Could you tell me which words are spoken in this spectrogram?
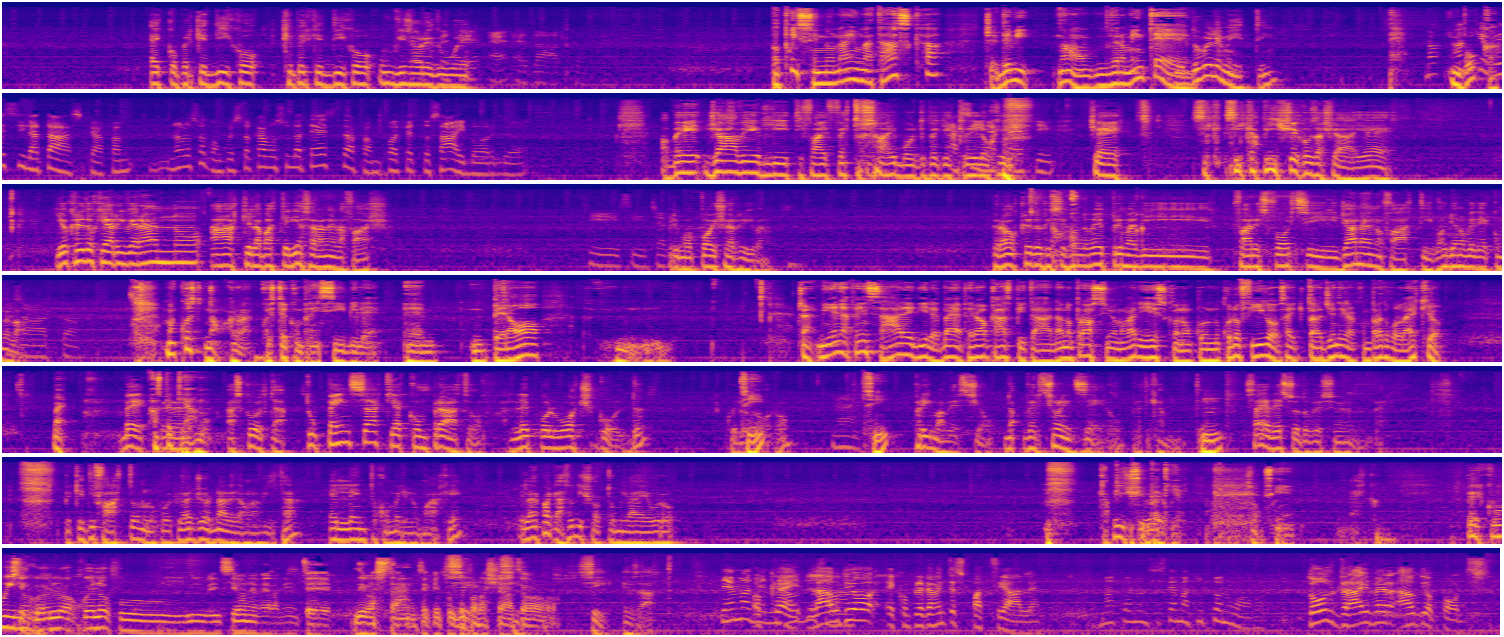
Ecco perché dico che perché dico un visore 2. Eh, esatto. Ma poi se non hai una tasca, cioè devi... No, veramente... E dove le metti? Ma In anche bocca. avessi la tasca, fa- non lo so, con questo cavo sulla testa fa un po' effetto cyborg. Vabbè, già averli ti fa effetto cyborg perché Ah, sì, credo in che effetti. cioè si, si capisce cosa c'hai, eh. Io credo che arriveranno a che la batteria sarà nella fascia. Sì, sì, Prima o poi ci arrivano. Però credo che secondo me prima di fare sforzi già ne hanno fatti, vogliono vedere come va. Esatto. Ma questo, no, allora, questo è comprensibile, ehm, però, mm, cioè, mi viene a pensare e dire, beh, però, caspita, l'anno prossimo magari escono con quello figo, sai, tutta la gente che ha comprato quello vecchio, beh, Beh, Aspettiamo. eh, ascolta, tu pensa chi ha comprato l'Apple Watch Gold, quello Sì. d'oro, Eh, sì, prima versione, no, versione 0 praticamente. Mm. Sai adesso dove se- eh. Perché di fatto non lo puoi più aggiornare da una vita, è lento come le lumache e l'hai pagato 18.000 euro. Capisci, simpatia. Insomma, Sì, ecco. Per cui sì, non- quello, quello fu un'invenzione veramente devastante che poi Sì, dopo ha lasciato... Sì, esatto. tema Ok, l'audio è completamente spaziale. sarà- ma con un sistema tutto nuovo. Toll Driver Audio Pods.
